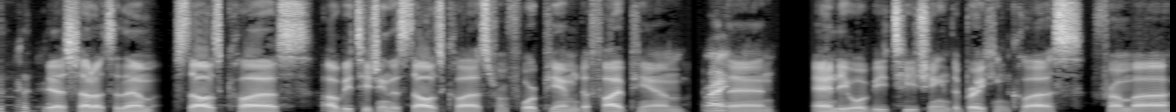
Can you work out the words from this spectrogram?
yeah. Shout out to them. Styles class. I'll be teaching the styles class from 4 p.m. to 5 p.m. Right. And Andy will be teaching the breaking class from uh,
